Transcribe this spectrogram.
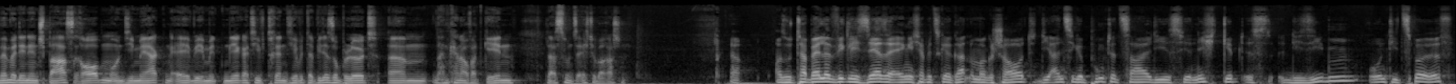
Wenn wir denen den Spaß rauben und die merken, ey, wir mit einem Negativtrend, hier wird das wieder so blöd, ähm, dann kann auch was gehen. Lass uns echt überraschen. Ja, also Tabelle wirklich sehr, sehr eng. Ich habe jetzt gerade nochmal geschaut. Die einzige Punktezahl, die es hier nicht gibt, ist die 7 und die 12.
